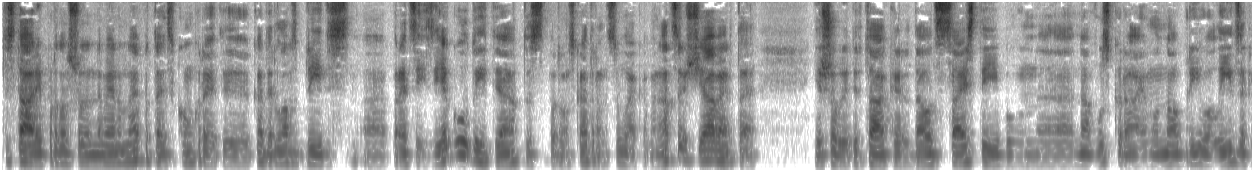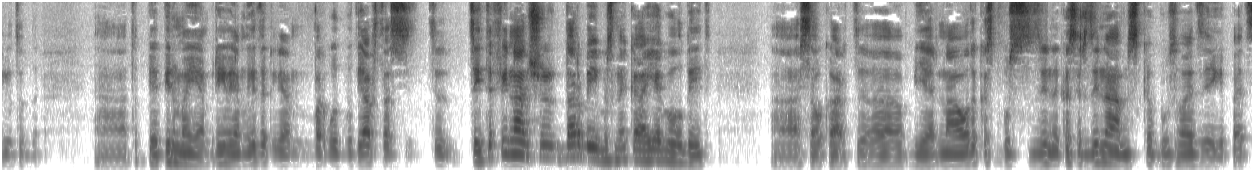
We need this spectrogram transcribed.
tas tā arī, protams, šodien nevienam nepateica konkrēti, kad ir labs brīdis uh, precīzi ieguldīt. Jā. Tas, protams, katram cilvēkam ir atsevišķi jāvērtē. Ja šobrīd ir tā, ka ir daudz saistību un uh, nav uzkrājumu un nav brīvo līdzekļu, tad, uh, tad pie pirmajiem brīviem līdzekļiem varbūt būtu jāapstāsta cita finanšu darbības nekā ieguldīt. Uh, Uh, savukārt, uh, ja ir nauda, kas, būs, zina, kas ir zināms, ka būs vajadzīga pēc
